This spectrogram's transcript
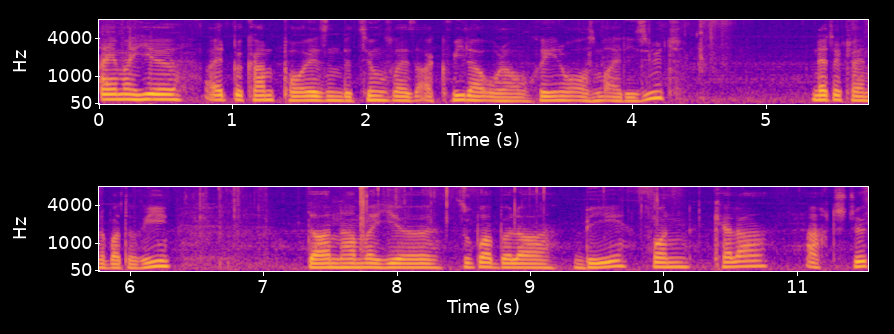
Einmal hier altbekannt Poison bzw. Aquila oder auch Reno aus dem Aldi Süd. Nette kleine Batterie. Dann haben wir hier Superböller B von Keller, 8 Stück.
